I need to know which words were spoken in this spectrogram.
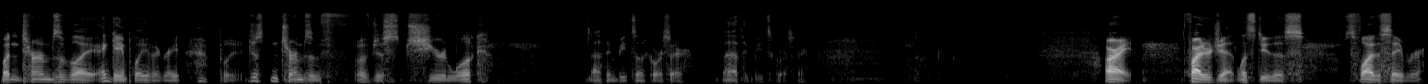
But in terms of like and gameplay, they're great. But just in terms of of just sheer look, nothing beats a Corsair. Nothing beats a Corsair. All right, fighter jet. Let's do this. Let's fly the Saber.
